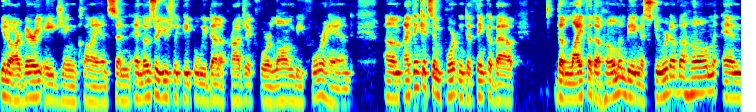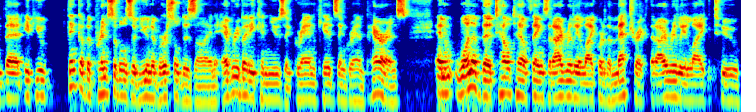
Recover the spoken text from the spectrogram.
you know, our very aging clients. And, and those are usually people we've done a project for long beforehand um, I think it's important to think about the life of the home and being a steward of the home, and that if you think of the principles of universal design, everybody can use it, grandkids and grandparents. And one of the telltale things that I really like, or the metric that I really like to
